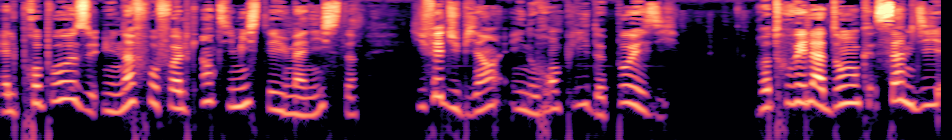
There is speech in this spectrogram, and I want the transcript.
Elle propose une afro-folk intimiste et humaniste qui fait du bien et nous remplit de poésie. Retrouvez-la donc samedi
